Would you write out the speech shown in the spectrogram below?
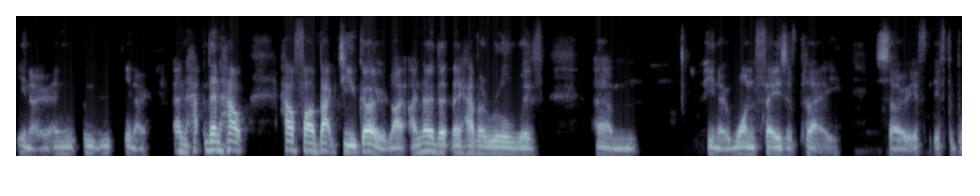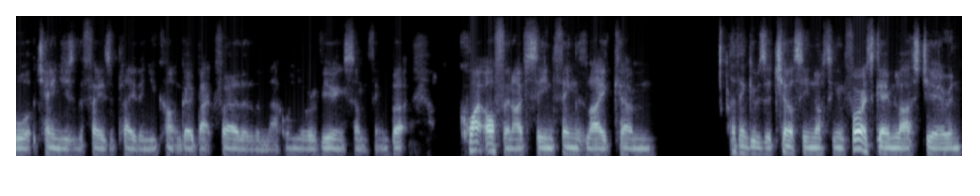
you know, and and, you know, and ha- then how how far back do you go? Like I know that they have a rule with, um, you know, one phase of play. So if if the ball changes the phase of play, then you can't go back further than that when you're reviewing something. But quite often I've seen things like um, I think it was a Chelsea Nottingham Forest game last year, and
